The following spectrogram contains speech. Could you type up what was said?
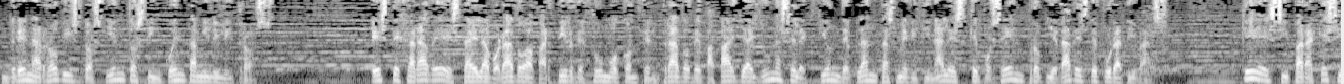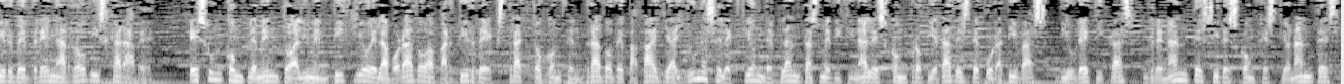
Drena Robis 250 ml. Este jarabe está elaborado a partir de zumo concentrado de papaya y una selección de plantas medicinales que poseen propiedades depurativas. ¿Qué es y para qué sirve Drena Robis jarabe? Es un complemento alimenticio elaborado a partir de extracto concentrado de papaya y una selección de plantas medicinales con propiedades depurativas, diuréticas, drenantes y descongestionantes,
